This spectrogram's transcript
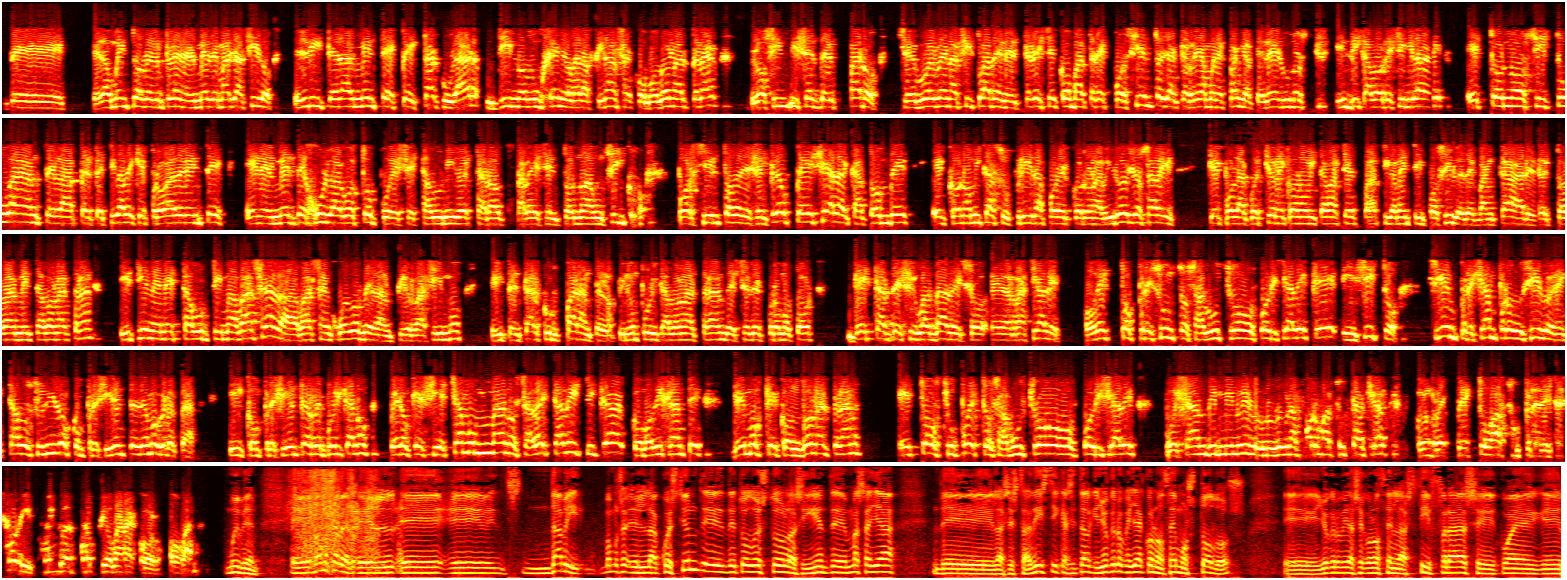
de el aumento del empleo en el mes de mayo ha sido literalmente espectacular, digno de un genio de la finanza como Donald Trump. Los índices del paro se vuelven a situar en el 13,3%, ya querríamos en España tener unos indicadores similares. Esto nos sitúa ante la perspectiva de que probablemente en el mes de julio-agosto, pues Estados Unidos estará otra vez en torno a un 5% de desempleo, pese a la hecatombe económica sufrida por el coronavirus. Ellos saben que por la cuestión económica va a ser prácticamente imposible desbancar electoralmente a Donald Trump y tienen esta última base, la base en juego del antirracismo e intentar culpar ante la opinión pública a Donald Trump de ser el promotor de estas desigualdades eh, raciales o de estos presuntos abusos policiales que, insisto, siempre se han producido en Estados Unidos con presidentes demócratas y con presidentes republicanos, pero que si echamos manos a la estadística, como dije antes, vemos que con Donald Trump estos supuestos abusos policiales pues han disminuido de una forma sustancial con respecto a su predecesor, incluyendo el propio Barack Obama. Muy bien. Eh, vamos a ver, el, eh, eh, David, vamos a, la cuestión de, de, todo esto, la siguiente, más allá de las estadísticas y tal, que yo creo que ya conocemos todos, eh, yo creo que ya se conocen las cifras, eh,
